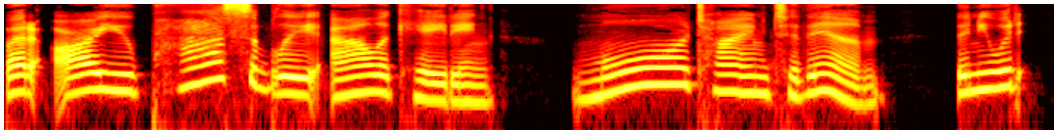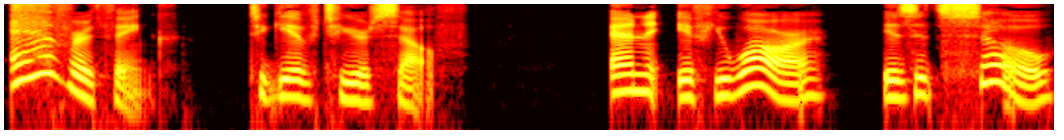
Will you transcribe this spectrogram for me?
But are you possibly allocating more time to them than you would ever think to give to yourself? And if you are, is it so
